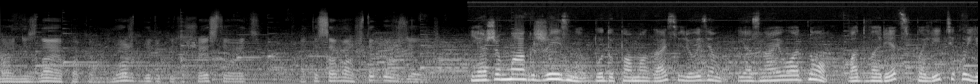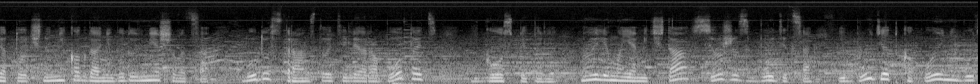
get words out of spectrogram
Но не знаю пока. Может буду путешествовать. А ты сама что будешь делать? Я же маг жизни, буду помогать людям. Я знаю одно, во дворец в политику я точно никогда не буду вмешиваться. Буду странствовать или работать в госпитале. Ну или моя мечта все же сбудется и будет какое-нибудь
